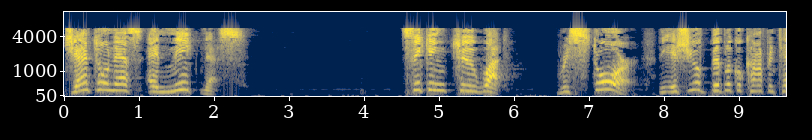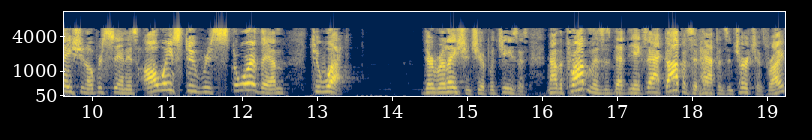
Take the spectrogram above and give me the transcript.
Gentleness and meekness. Seeking to what? Restore. The issue of biblical confrontation over sin is always to restore them to what? Their relationship with Jesus. Now the problem is, is that the exact opposite happens in churches, right?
